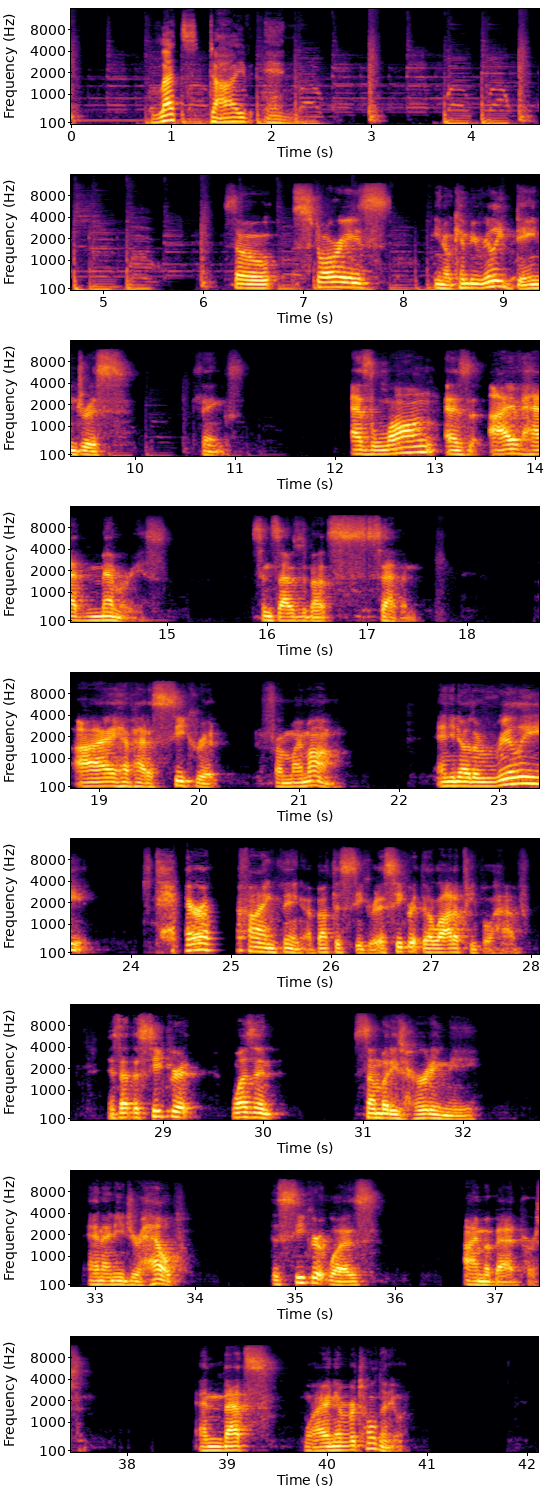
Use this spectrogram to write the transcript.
let's dive in. So, stories, you know, can be really dangerous things. As long as I've had memories since I was about seven, I have had a secret from my mom. And, you know, the really terrifying thing about this secret, a secret that a lot of people have, is that the secret wasn't somebody's hurting me and I need your help. The secret was I'm a bad person. And that's why I never told anyone.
